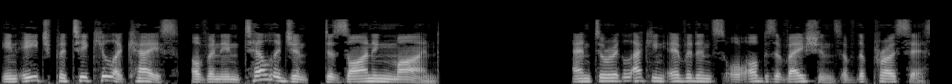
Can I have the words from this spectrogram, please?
in each particular case, of an intelligent, designing mind, and to it lacking evidence or observations of the process.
